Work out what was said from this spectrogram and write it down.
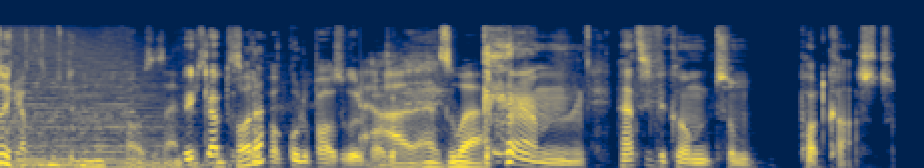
So, ich glaube, das müsste genug Pause sein. Ich glaube, das ist eine gute Pause, gute Pause. Ja, äh, super. Herzlich willkommen zum Podcast,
